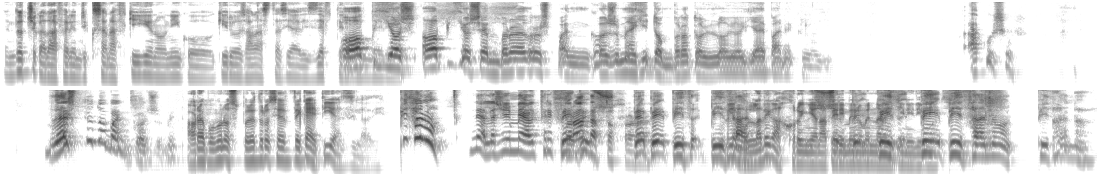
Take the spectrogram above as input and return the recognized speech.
Εν τότε κατάφερε και ξαναυκήγε ο Νίκο, ο κύριος Αναστασιάδης, δεύτερη. Όποιος, όποιος εμπρόεδρος παγκόσμιο έχει τον πρώτο λόγο για επανεκλογή. Άκουσες; Δέστε το παγκόσμιο. Άρα επομένως πρόεδρος σε δεκαετίας δηλαδή. Πιθανό. Ναι, αλλά έχει μεγαλύτερη Πι- φορά πι- ταυτόχρονα. πι- πι- πιθα- Φίλε, πιθα- πολλά δέκα χρόνια να σε- περιμένουμε πι- να πι- γίνει πι- δημός. Πιθανόν, πιθανόν.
